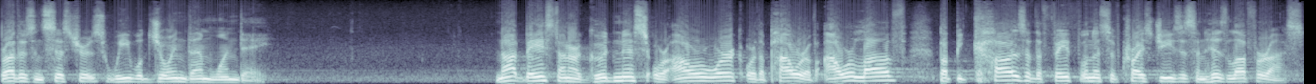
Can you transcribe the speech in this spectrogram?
Brothers and sisters, we will join them one day not based on our goodness or our work or the power of our love, but because of the faithfulness of Christ Jesus and his love for us.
